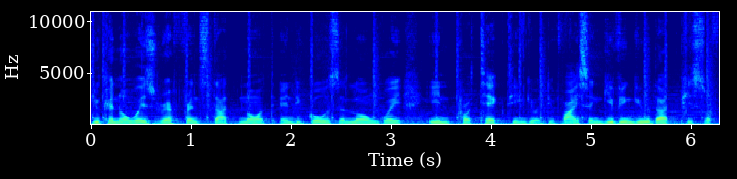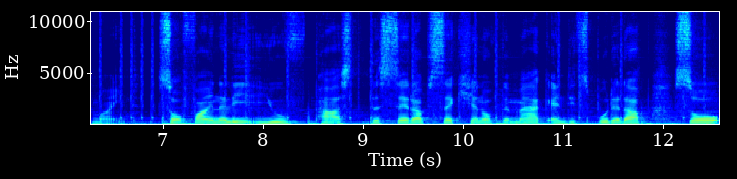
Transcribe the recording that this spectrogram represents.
you can always reference that note and it goes a long way in protecting your device and giving you that peace of mind so finally, you've passed the setup section of the Mac and it's booted up. So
